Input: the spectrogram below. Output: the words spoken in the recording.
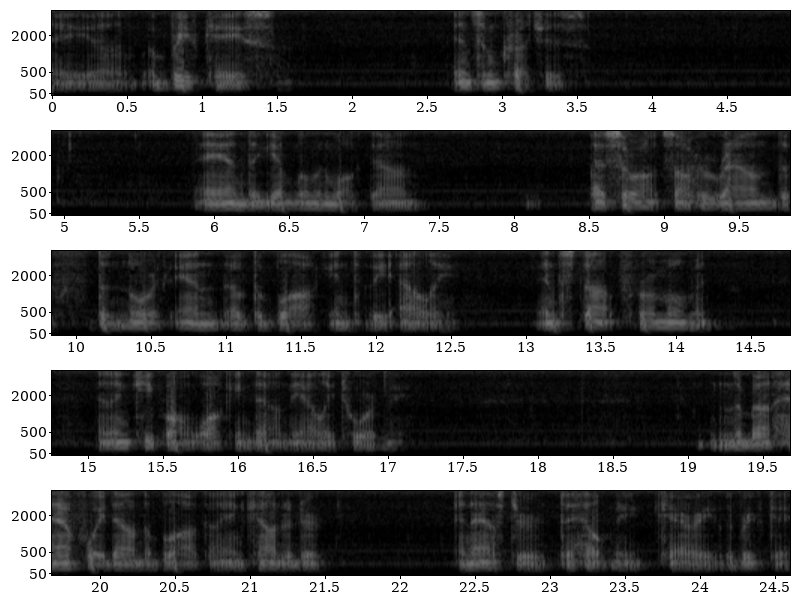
a, uh, a briefcase and some crutches. And a young woman walked down. I saw, saw her round the, the north end of the block into the alley and stop for a moment and then keep on walking down the alley toward me. About halfway down the block, I encountered her and asked her to help me carry the briefcase,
